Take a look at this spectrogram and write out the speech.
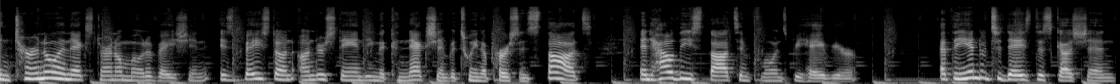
Internal and external motivation is based on understanding the connection between a person's thoughts and how these thoughts influence behavior. At the end of today's discussion,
